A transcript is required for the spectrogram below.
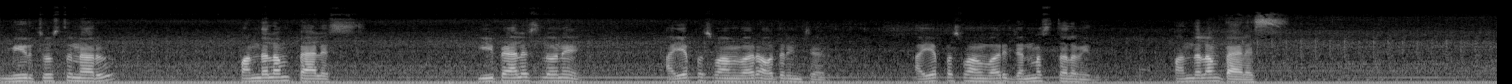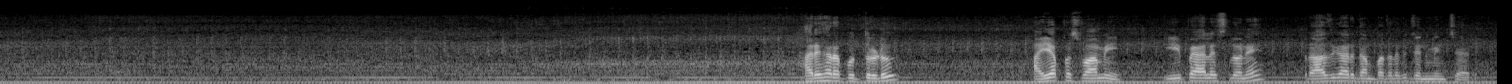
మీరు చూస్తున్నారు పందలం ప్యాలెస్. ఈ ప్యాలెస్లోనే అయ్యప్ప స్వామివారు అవతరించారు. అయ్యప్ప స్వామివారి జన్మస్థలం ఇది. పందలం ప్యాలెస్. హరిహరపుత్రుడు అయ్యప్ప స్వామి ఈ ప్యాలెస్లోనే రాజుగారి దంపతులకు జన్మించారు.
